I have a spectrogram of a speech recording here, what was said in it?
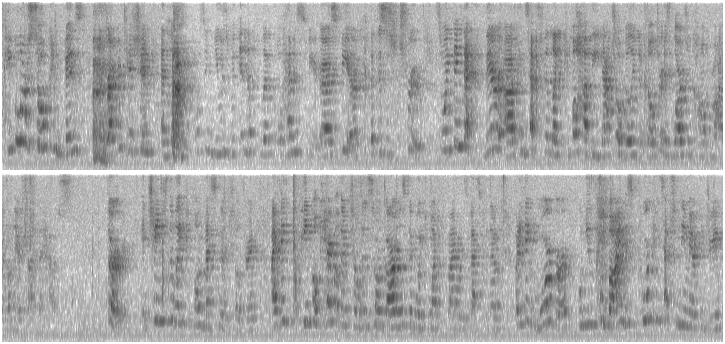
people are so convinced repetition and loud within the political hemisphere uh, sphere that this is true. So I think that their uh, conception that like people have the natural ability to filter is largely compromised on their side of the house. Third, it changes the way people invest in their children. I think people care about their children, so regardless, they're going to want to provide what's best for them. But I think moreover, when you combine this poor conception of the American dream,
